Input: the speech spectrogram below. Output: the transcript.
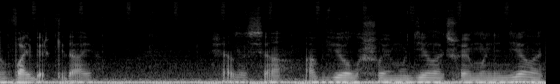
в Viber кидаю. Сейчас все обвел, что ему делать, что ему не делать.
